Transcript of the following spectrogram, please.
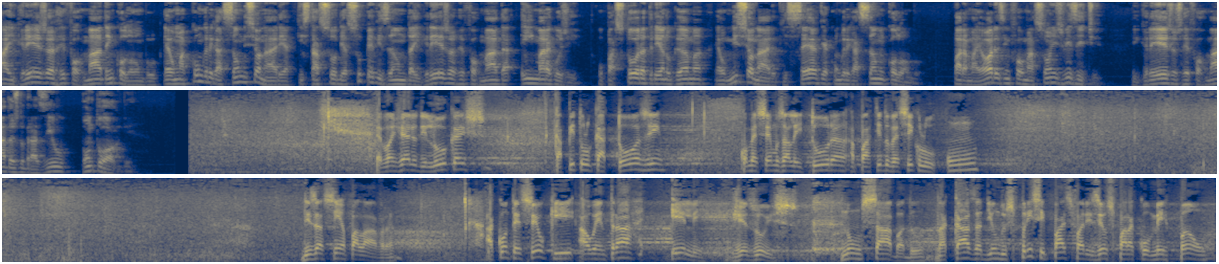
A Igreja Reformada em Colombo é uma congregação missionária que está sob a supervisão da Igreja Reformada em Maragogi. O pastor Adriano Gama é o missionário que serve a congregação em Colombo. Para maiores informações, visite igrejasreformadasdobrasil.org. Evangelho de Lucas, capítulo 14. Comecemos a leitura a partir do versículo 1 Diz assim a palavra: Aconteceu que, ao entrar ele, Jesus, num sábado, na casa de um dos principais fariseus para comer pão,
